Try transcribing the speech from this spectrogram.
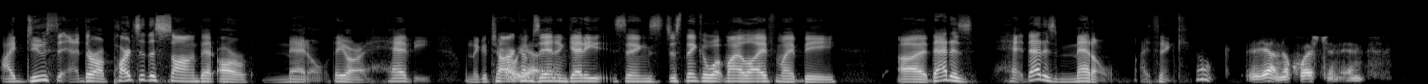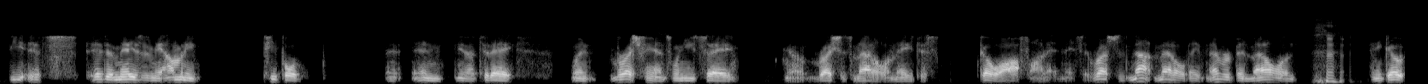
I do think there are parts of the song that are metal. They are heavy. When the guitar Oh, comes yeah. in and Geddy sings, "Just think of what my life might be," uh, that is he- that is metal. I think. Oh, yeah, no question. And it's it amazes me how many people, and, and you know, today when Rush fans, when you say, you know, Rush is metal, and they just go off on it, and they say Rush is not metal. They've never been metal, and and you go,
